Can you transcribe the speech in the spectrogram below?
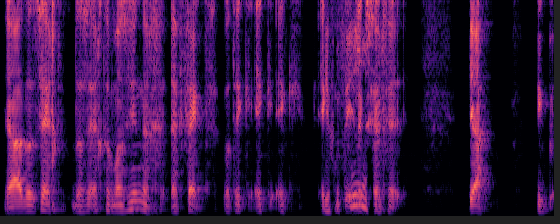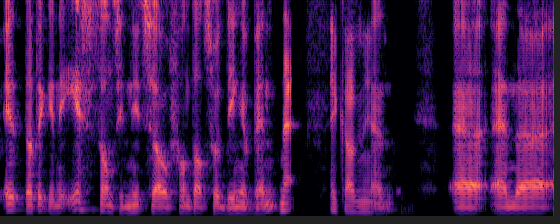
ja dat, is echt, dat is echt een waanzinnig effect. Want ik, ik, ik, ik moet eerlijk zeggen, ja, ik, dat ik in de eerste instantie niet zo van dat soort dingen ben. Nee, ik ook niet. En, uh, en, uh,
